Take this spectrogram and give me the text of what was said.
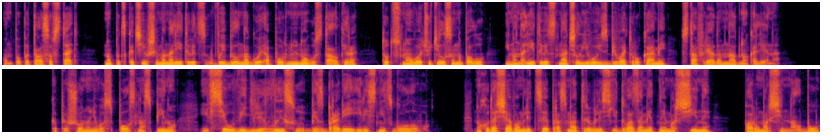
Он попытался встать, но подскочивший монолитовец выбил ногой опорную ногу сталкера, тот снова очутился на полу, и монолитовец начал его избивать руками, став рядом на одно колено. Капюшон у него сполз на спину, и все увидели лысую, без бровей и ресниц голову. На худощавом лице просматривались едва заметные морщины, пару морщин на лбу,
